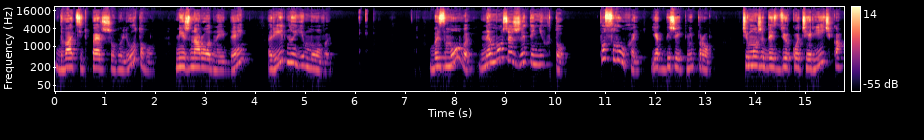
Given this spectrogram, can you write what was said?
21 лютого Міжнародний день рідної мови. Без мови не може жити ніхто. Послухай, як біжить Дніпро, чи може десь дзюркоче річка.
